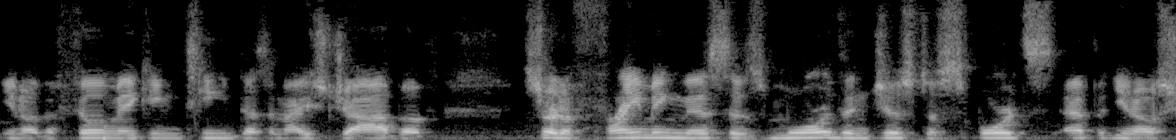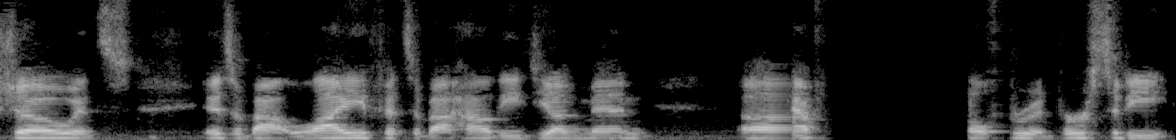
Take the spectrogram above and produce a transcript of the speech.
you know the filmmaking team does a nice job of sort of framing this as more than just a sports you know show. It's it's about life. It's about how these young men uh, have through adversity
